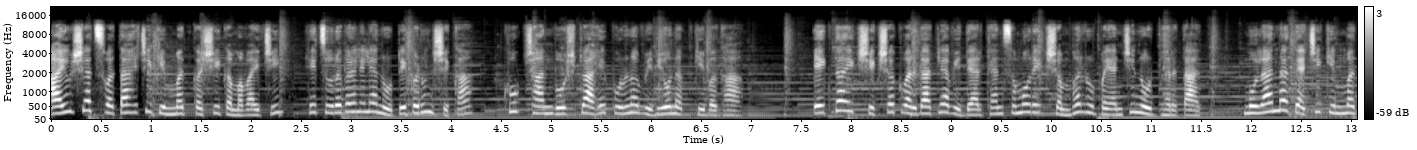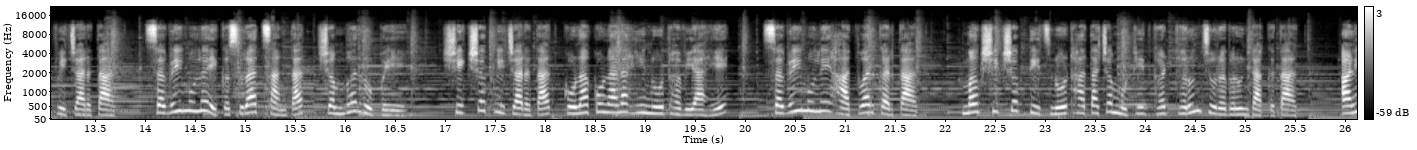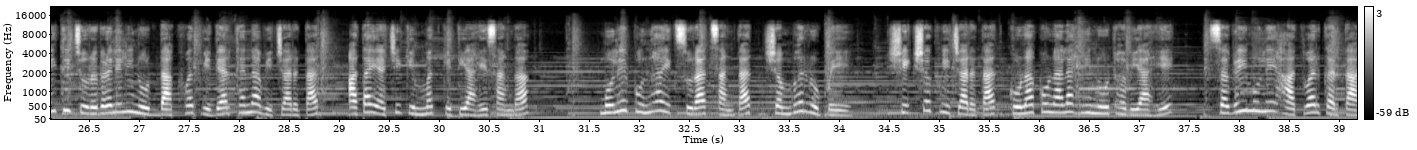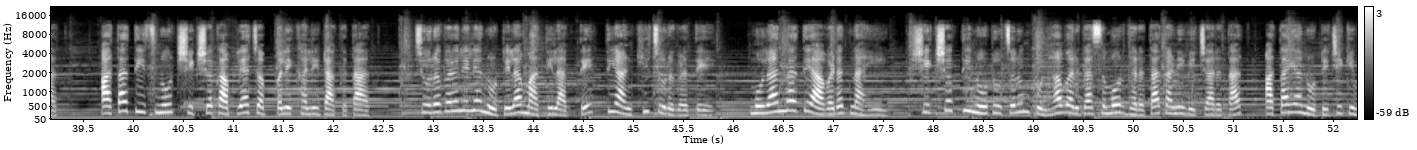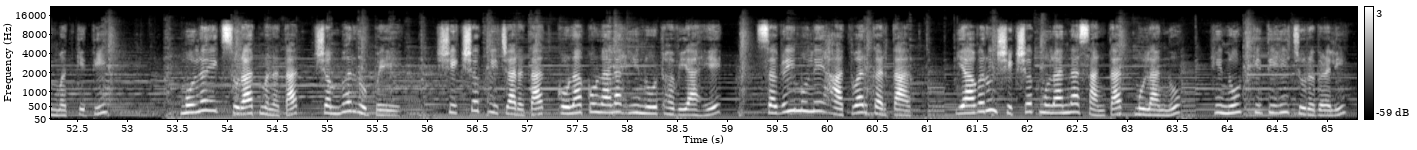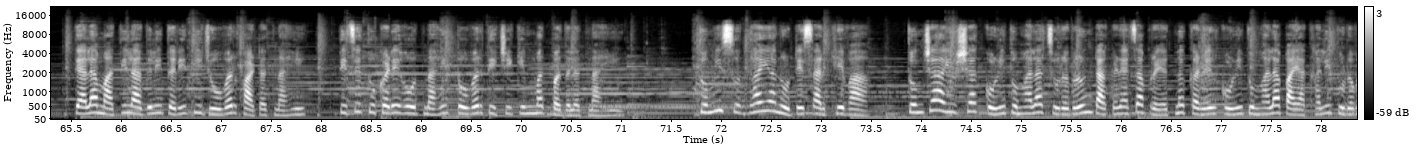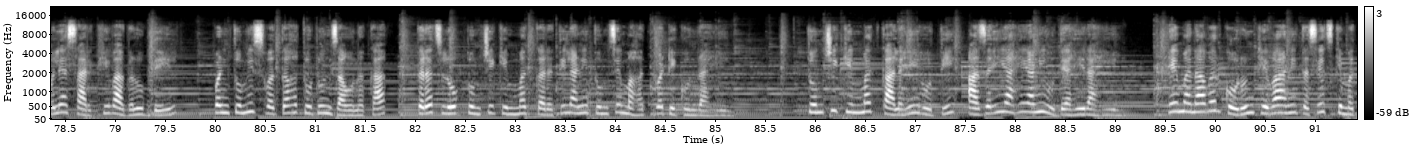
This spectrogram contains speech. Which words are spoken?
आयुष्यात स्वतःची किंमत कशी कमवायची हे चुरगळलेल्या नोटेकडून शिका. खूप छान गोष्ट आहे पूर्ण व्हिडिओ नक्की बघा. एकदा एक शिक्षक वर्गातल्या विद्यार्थ्यांसमोर एक शंभर रुपयांची नोट धरतात. मुलांना त्याची किंमत विचारतात. सगळी मुलं एकसुरात सांगतात शंभर रुपये. शिक्षक विचारतात कोणाकोणाला ही नोट हवी आहे? सगळी मुले हातवर करतात. मग शिक्षक तीच नोट हाताच्या मुठीत घट धरून चुरगळून टाकतात. आणि ती चुरगळलेली नोट दाखवत विद्यार्थ्यांना विचारतात आता याची किंमत किती आहे सांगा? मुले पुन्हा एक सुरात सांगतात शंभर रुपये. शिक्षक विचारतात कोणाकोणाला ही नोट हवी आहे? सगळी मुले हातवर करतात. आता तीच नोट शिक्षक आपल्या चप्पलेखाली टाकतात. चुरगळलेल्या नोटेला माती लागते ती आणखी चुरगळते. मुलांना ते आवडत नाही. शिक्षक ती नोट उचलून पुन्हा वर्गासमोर धरतात आणि विचारतात आता या नोटेची किंमत किती? मुलं एक सुरात म्हणतात शंभर रुपये. शिक्षक विचारतात कोणाकोणाला ही नोट हवी आहे? सगळी मुले हातवर करतात. यावरून शिक्षक मुलांना सांगतात मुलांनो ही नोट कितीही चुरगळली त्याला माती लागली तरी ती जोवर फाटत नाही तिचे तुकडे होत नाही तोवर तिची किंमत बदलत नाही. तुम्ही सुद्धा या नोटेसारखे व्हा. तुमच्या आयुष्यात कोणी तुम्हाला चुरगळून टाकण्याचा प्रयत्न करेल कोणी तुम्हाला पायाखाली तुडवल्यासारखी वागणूक देईल पण तुम्ही स्वतः तुटून जाऊ नका तरच लोक तुमची किंमत करतील आणि तुमचे महत्त्व टिकून राहील. तुमची किंमत कालही होती आजही आहे आणि उद्याही राहील. हे मनावर कोरून ठेवा आणि तसेच किंमत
